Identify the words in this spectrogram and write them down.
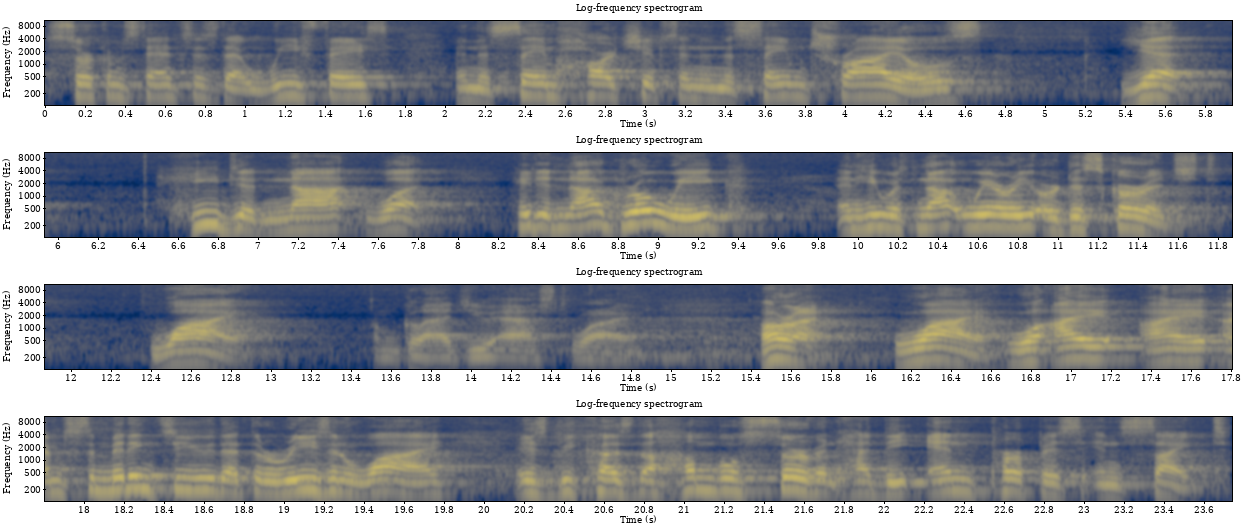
circumstances that we face, in the same hardships and in the same trials. Yet, he did not what? He did not grow weak, and he was not weary or discouraged. Why? I'm glad you asked why. All right, why? Well, I, I, I'm submitting to you that the reason why is because the humble servant had the end purpose in sight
